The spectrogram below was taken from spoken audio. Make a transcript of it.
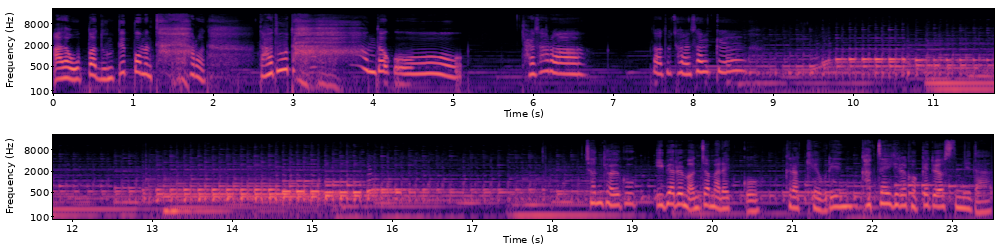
아, 나 오빠 눈빛 보면 다 알아. 나도 다 안다고. 잘 살아. 나도 잘 살게. 전 결국 이별을 먼저 말했고 그렇게 우린 각자의 길을 걷게 되었습니다.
